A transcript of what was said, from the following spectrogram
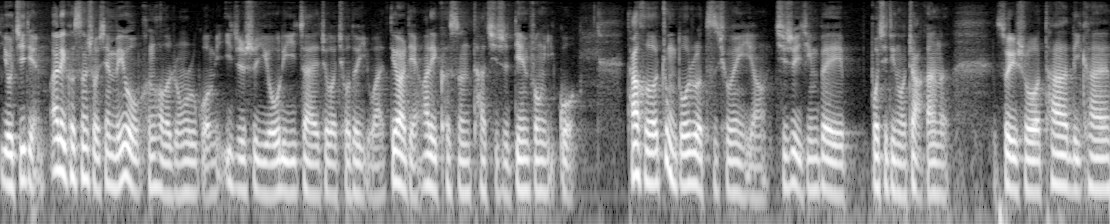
有几点，埃里克森首先没有很好的融入国米，一直是游离在这个球队以外。第二点，埃里克森他其实巅峰已过，他和众多热刺球员一样，其实已经被波切蒂诺榨干了。所以说他离开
